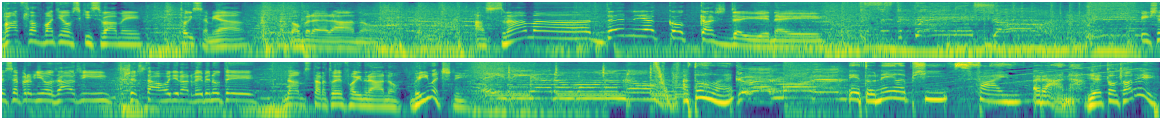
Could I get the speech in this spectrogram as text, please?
Václav Matějovský s vámi, to jsem já, dobré ráno. A s náma den jako každý jiný. Píše se 1. září, 6. hodina 2 minuty, nám startuje fajn ráno. Výjimečný. A tohle je to nejlepší z Fajn rána. Je to tady.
